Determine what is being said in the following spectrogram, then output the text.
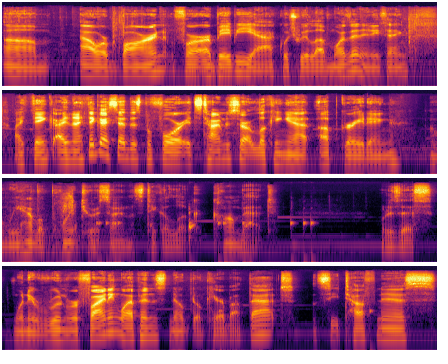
um, our barn for our baby yak, which we love more than anything, I think, and I think I said this before, it's time to start looking at upgrading. Oh, we have a point to assign. Let's take a look. Combat. What is this? When, when refining weapons, nope, don't care about that. Let's see, toughness.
